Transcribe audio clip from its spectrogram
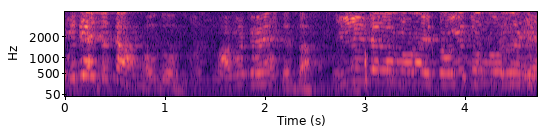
ವಿದೇಶದ? ಹೌದು ಭಾಗವತ್ರೆ ಎಂತ? ಇಲ್ಲಿದೆಲ್ಲ ನೋಡಾಯ್ತು ಅಲ್ಲಿದ್ದ ನೋಡಿದಾಗೆ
